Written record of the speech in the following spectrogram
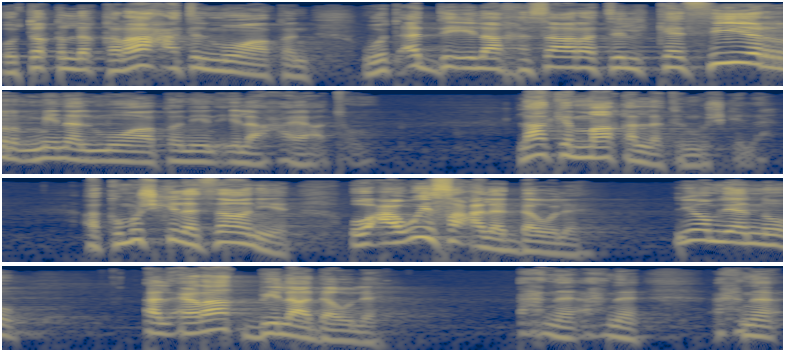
وتقلق راحة المواطن وتؤدي إلى خسارة الكثير من المواطنين إلى حياتهم. لكن ما قلت المشكلة. أكو مشكلة ثانية وعويصة على الدولة. اليوم لأنه العراق بلا دولة. إحنا إحنا إحنا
